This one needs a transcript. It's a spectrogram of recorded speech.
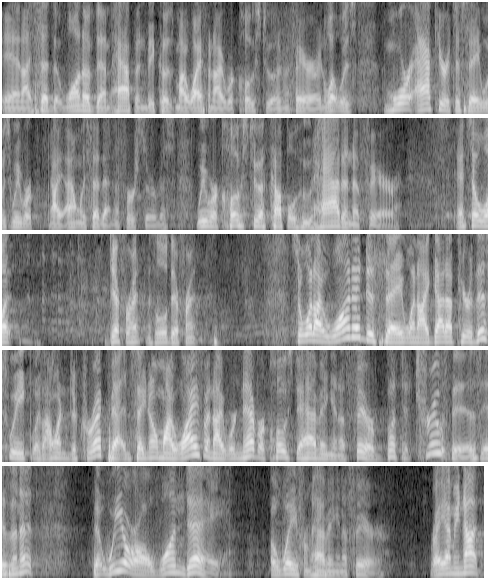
And I said that one of them happened because my wife and I were close to an affair. And what was more accurate to say was we were, I only said that in the first service, we were close to a couple who had an affair. And so what, different, it's a little different. So what I wanted to say when I got up here this week was I wanted to correct that and say, no, my wife and I were never close to having an affair. But the truth is, isn't it, that we are all one day away from having an affair right? I mean, not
